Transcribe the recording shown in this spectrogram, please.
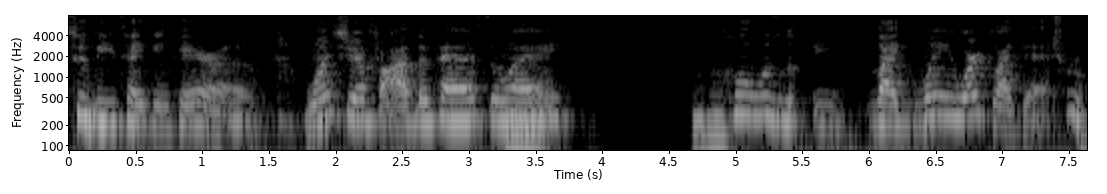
to be taken care of. Once your father passed mm-hmm. away, mm-hmm. Mm-hmm. who was like we ain't worked like that. True.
